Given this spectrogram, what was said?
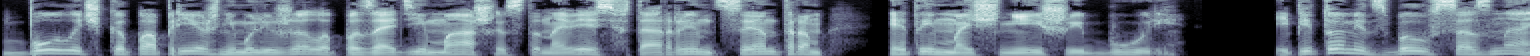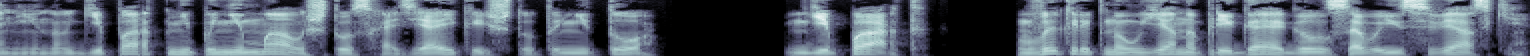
Булочка по-прежнему лежала позади Маши, становясь вторым центром этой мощнейшей бури. И питомец был в сознании, но гепард не понимал, что с хозяйкой что-то не то. «Гепард!» — выкрикнул я, напрягая голосовые связки.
